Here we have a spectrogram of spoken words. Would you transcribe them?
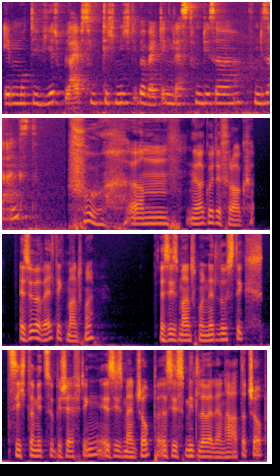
eben motiviert bleibst und dich nicht überwältigen lässt von dieser, von dieser Angst? Puh, ähm, ja, gute Frage. Es überwältigt manchmal. Es ist manchmal nicht lustig, sich damit zu beschäftigen. Es ist mein Job. Es ist mittlerweile ein harter Job.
